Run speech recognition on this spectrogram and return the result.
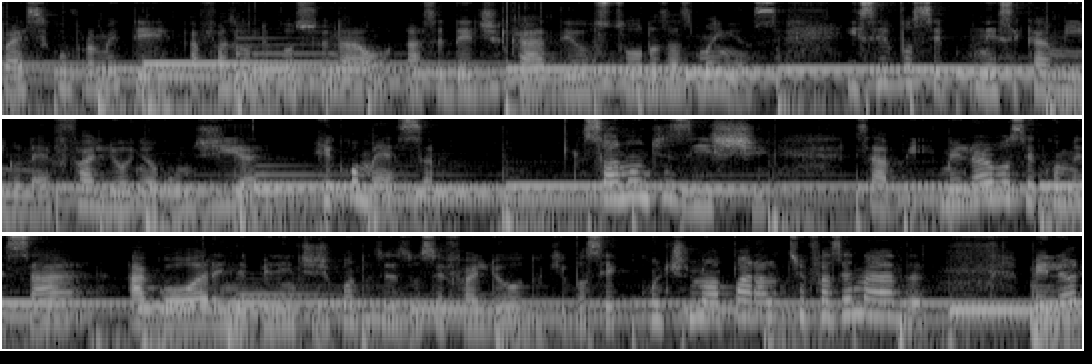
vai se comprometer a fazer um devocional, a se dedicar a Deus todas as manhãs. E se você nesse caminho, né, falhou em algum dia, recomeça. Só não desiste, sabe? Melhor você começar agora, independente de quantas vezes você falhou, do que você continuar parado sem fazer nada. Melhor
